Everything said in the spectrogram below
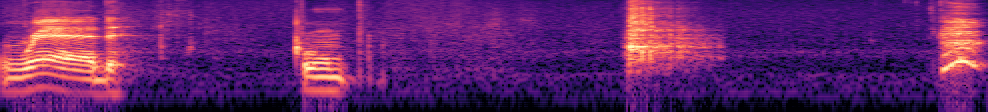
Red. Boom.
